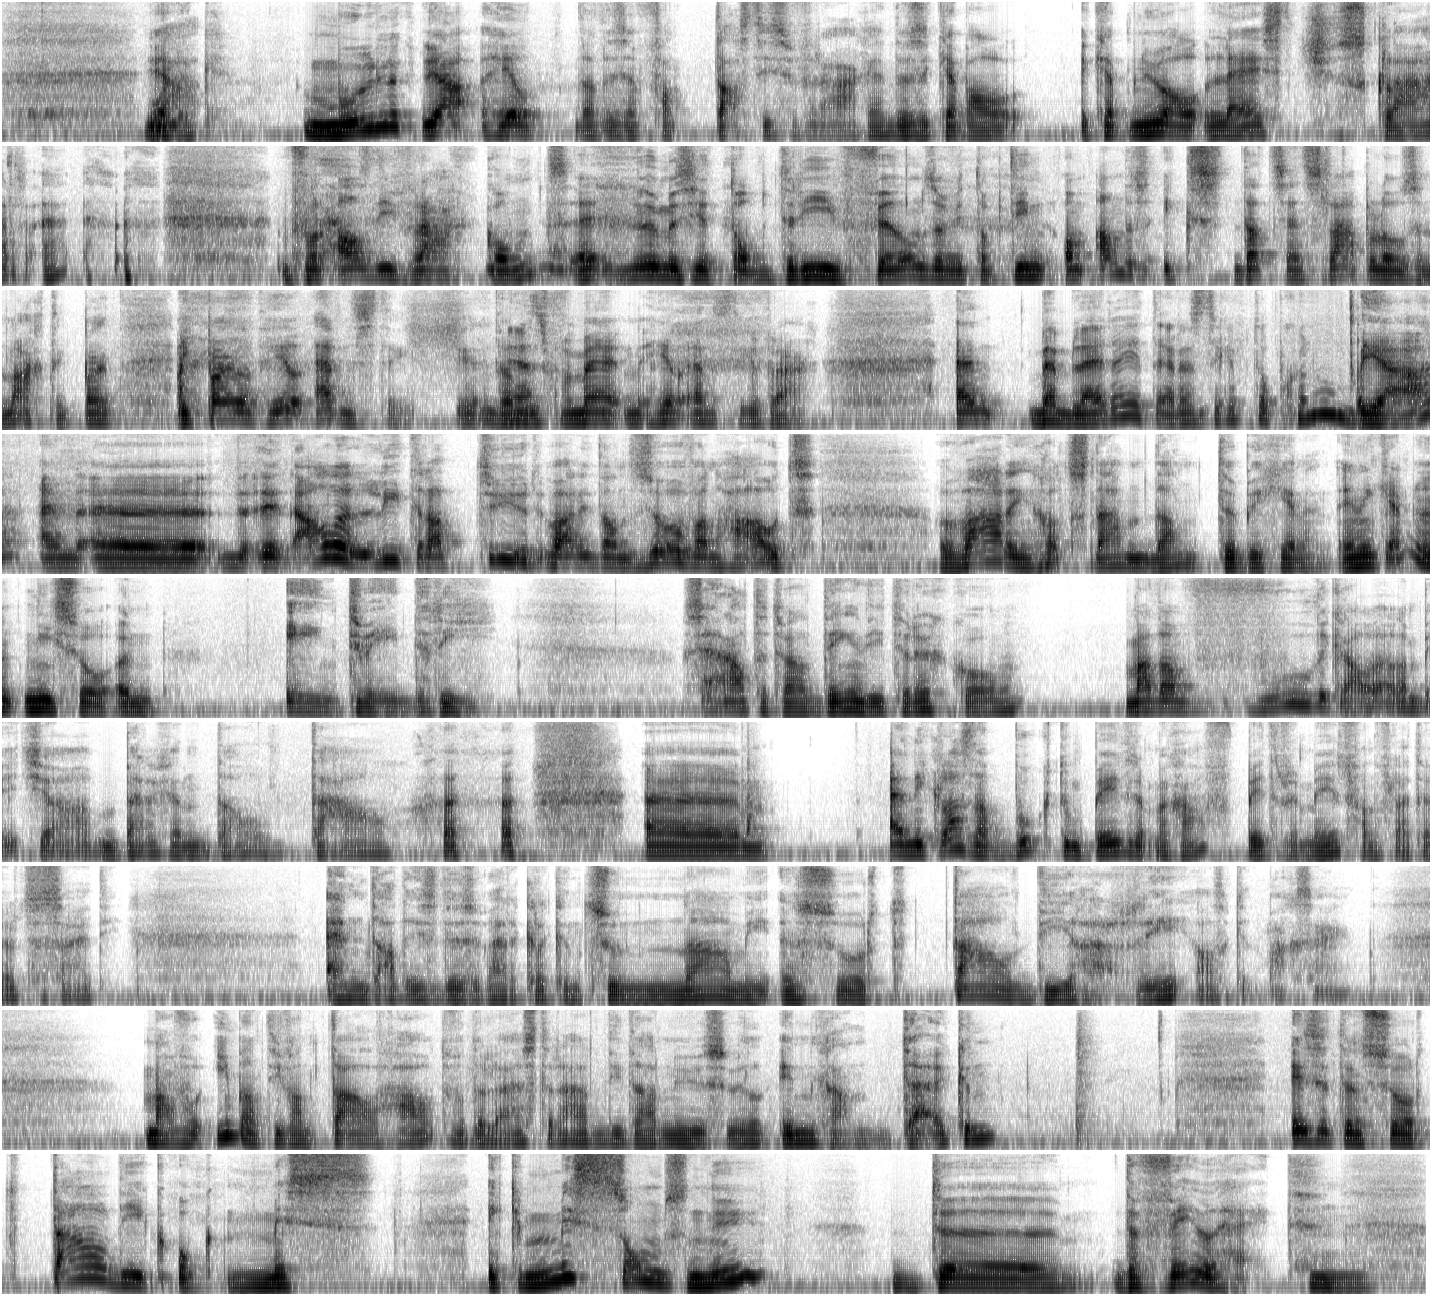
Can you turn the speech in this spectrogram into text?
Moeilijk. Ja, moeilijk. Ja, heel, dat is een fantastische vraag. Hè. Dus ik heb, al, ik heb nu al lijstjes klaar. Hè. Voor als die vraag komt. Hè. Noem eens je top drie films of je top 10. Om anders, ik, dat zijn slapeloze nachten. Ik pak, ik pak dat heel ernstig. Dat Ja. is voor mij een heel ernstige vraag. En Ik ben blij dat je het ernstig hebt opgenomen. ja, en eh, de- in alle literatuur waar ik dan zo van houd, waar in godsnaam dan te beginnen? En ik heb nu niet zo een 1, 2, 3. Er zijn altijd wel dingen die terugkomen. Maar dan voelde ik al wel een beetje ja, berg en dal, taal. Ehm, en ik las dat boek toen Peter het me gaf, Peter Vermeer van de Flat Earth Society. En dat is dus werkelijk een tsunami, een soort taaldiarree, als ik het mag zeggen. Maar voor iemand die van taal houdt, voor de luisteraar die daar nu eens wil in gaan duiken, is het een soort taal die ik ook mis. Ik mis soms nu de, de veelheid.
